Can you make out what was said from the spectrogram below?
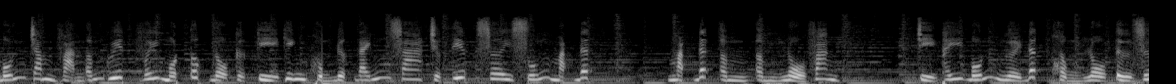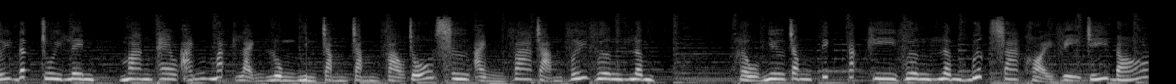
400 vạn ấm quyết với một tốc độ cực kỳ kinh khủng được đánh ra trực tiếp rơi xuống mặt đất. Mặt đất ầm ầm nổ vang. Chỉ thấy bốn người đất khổng lồ từ dưới đất chui lên, mang theo ánh mắt lạnh lùng nhìn chằm chằm vào chỗ sư ảnh va chạm với Vương Lâm. Hầu như trong tích tắc khi Vương Lâm bước ra khỏi vị trí đó,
